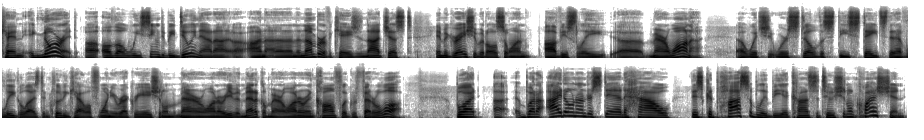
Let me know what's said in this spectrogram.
can ignore it. Uh, although we seem to be doing that on, on, on a number of occasions, not just immigration, but also on obviously uh, marijuana. Uh, which we're still the, these states that have legalized, including California, recreational marijuana or even medical marijuana, are in conflict with federal law. But uh, but I don't understand how this could possibly be a constitutional question.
